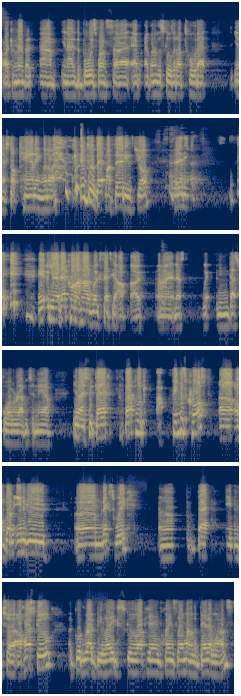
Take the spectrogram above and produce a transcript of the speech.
I can remember, um, you know, the boys once uh, at, at, one of the schools that I taught at, you know, stopped counting when I came to about my 30th job. But anyway, it, you know, that kind of hard work sets you up, though. Uh, and that's and that's why we're able to now, you know, sit back. But look, fingers crossed. Uh, I've got an interview um, next week um, back into a high school a good rugby league school up here in Queensland, one of the better ones.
